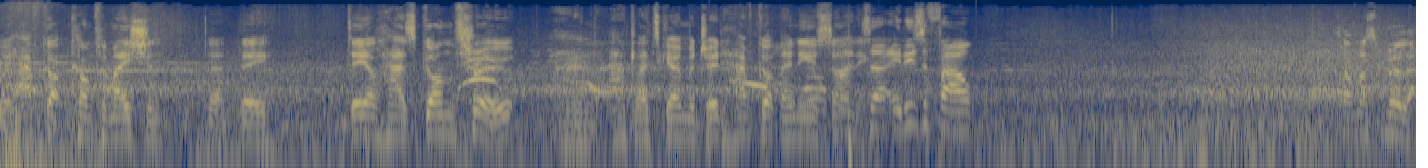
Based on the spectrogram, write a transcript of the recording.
We have got confirmation that the deal has gone through, and Atletico Madrid have got their new signing. But, uh, it is a foul. Thomas Müller.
